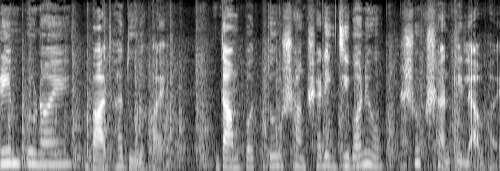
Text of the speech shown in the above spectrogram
প্রেম প্রণয়ে বাধা দূর হয়। দাম্পত্য সাংসারিক জীবনেও সুখ শান্তি লাভ হয়।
